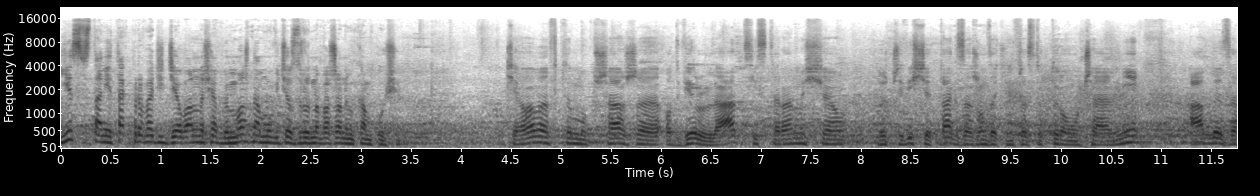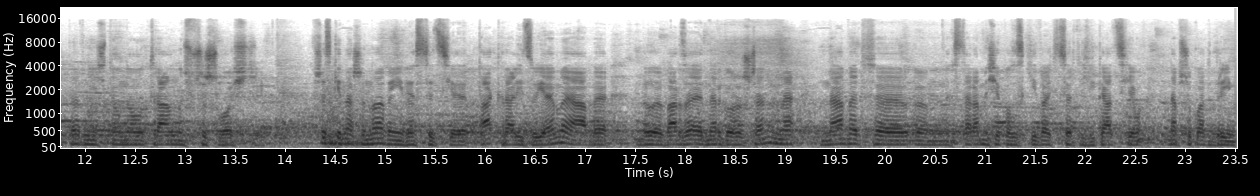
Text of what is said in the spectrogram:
jest w stanie tak prowadzić działalność, aby można mówić o zrównoważonym kampusie? Działamy w tym obszarze od wielu lat i staramy się rzeczywiście tak zarządzać infrastrukturą uczelni, aby zapewnić tę neutralność w przyszłości. Wszystkie nasze nowe inwestycje tak realizujemy, aby były bardzo energooszczędne. Nawet e, staramy się pozyskiwać certyfikację na przykład BRIM.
